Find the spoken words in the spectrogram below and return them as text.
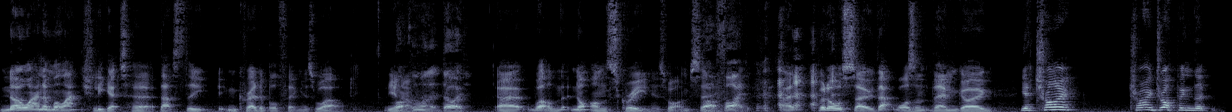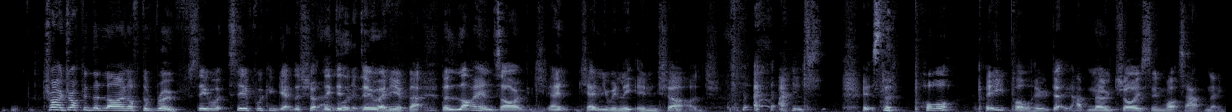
no animal actually gets hurt. That's the incredible thing as well. You What the one that died? uh, well, n- not on screen is what I'm saying. Oh, fine. uh, but also that wasn't them going. Yeah, try, try dropping the. Try dropping the lion off the roof. See what. See if we can get the shot. That they didn't do any of that. The lions are gen- genuinely in charge, and it's the poor people who have no choice in what's happening.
